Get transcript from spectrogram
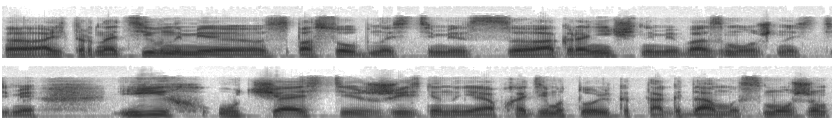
альтернативными способностями, с ограниченными возможностями. Их участие жизненно необходимо только тогда мы сможем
